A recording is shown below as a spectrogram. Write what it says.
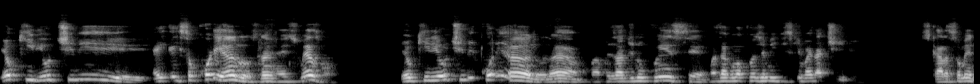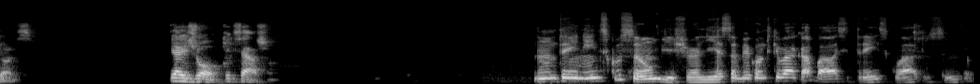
Eu queria o time. É, eles são coreanos, né? É isso mesmo? Eu queria o time coreano, né? Apesar de não conhecer. Mas alguma coisa me diz que vai dar time. Os caras são melhores. E aí, João, o que, que você acha? Não tem nem discussão, bicho. Ali é saber quanto que vai acabar, se 3, 4, 5.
